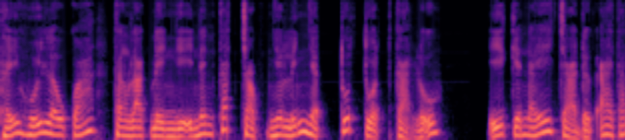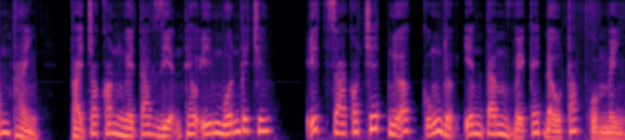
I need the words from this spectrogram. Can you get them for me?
Thấy húi lâu quá, thằng Lạc đề nghị nên cắt chọc như lính Nhật tuốt tuột cả lũ. Ý kiến ấy chả được ai tán thành, phải cho con người ta diện theo ý muốn với chứ. Ít ra có chết nữa cũng được yên tâm về cái đầu tóc của mình.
